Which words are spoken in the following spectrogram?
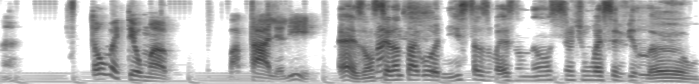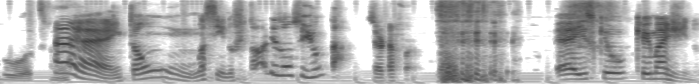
né? Então vai ter uma batalha ali. É, eles vão ser Mas- antagonistas, mas não, não necessariamente um vai ser vilão do outro. Né? É, então, assim, no final eles vão se juntar, de certa forma. é isso que eu, que eu imagino.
